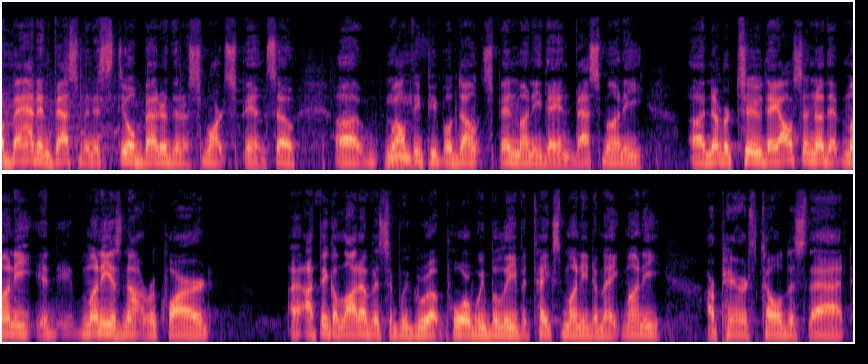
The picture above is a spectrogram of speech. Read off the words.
A bad investment is still better than a smart spend. So, uh, wealthy mm. people don't spend money; they invest money. Uh, number two, they also know that money it, money is not required. I, I, think a lot of us, if we grew up poor, we believe it takes money to make money. Our parents told us that.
